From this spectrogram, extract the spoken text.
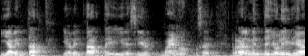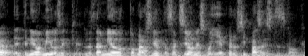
y aventarte, y aventarte y decir, bueno, o sea, realmente yo le diría, he tenido amigos de que les da miedo tomar ciertas acciones, oye, pero si pasa esto es como que,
